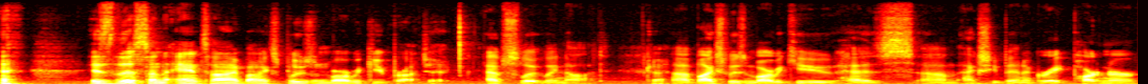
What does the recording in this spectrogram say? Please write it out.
Is this an anti-bikes, blues, and barbecue project? Absolutely not. Okay. Uh, Bikes, Blues, and Barbecue has um, actually been a great partner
